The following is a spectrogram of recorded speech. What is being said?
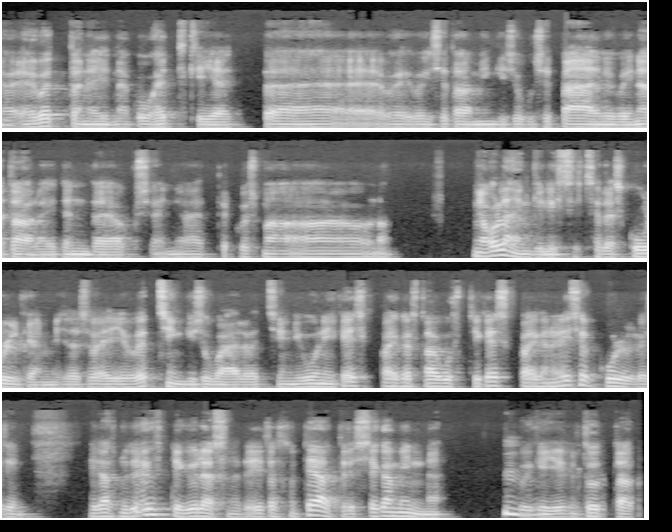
ja, ja võtta neid nagu hetki, et või, või seda mingisuguseid päevi või nädalaid enda jaoks on ju, et kus ma noh no olengi lihtsalt selles kulgemises või võtsingi suvel, võtsin juuni keskpaigast augusti keskpaigani lihtsalt kulgesin. ei tahtnud ühtegi ülesannet, ei tahtnud teatrisse ka minna Mm -hmm. kuigi tuttav,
